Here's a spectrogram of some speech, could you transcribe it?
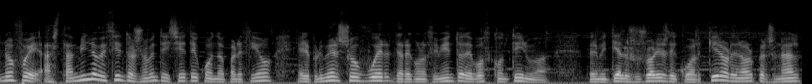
No fue hasta 1997 cuando apareció el primer software de reconocimiento de voz continua. Permitía a los usuarios de cualquier ordenador personal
